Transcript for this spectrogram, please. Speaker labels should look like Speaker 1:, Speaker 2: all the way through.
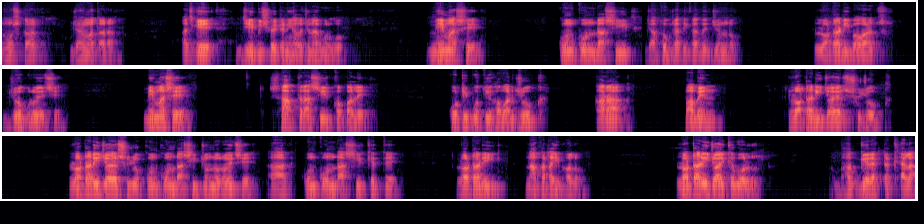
Speaker 1: নমস্কার, জয় মা তারা। আজকে যে বিষয়টা নিয়ে আলোচনা করব, মে মাসে কোন কোন রাশির জাতক জাতিকাদের জন্য লটারি পাওয়ার যোগ রয়েছে, মে মাসে সাত রাশির কপালে কোটিপতি হওয়ার যোগ কারা পাবেন, লটারি জয়ের সুযোগ? লটারি জয়ের সুযোগ কোন কোন রাশির জন্য রয়েছে আর কোন কোন রাশির ক্ষেত্রে লটারি না কাটাই ভালো। লটারি জয় কেবল ভাগ্যের একটা খেলা।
